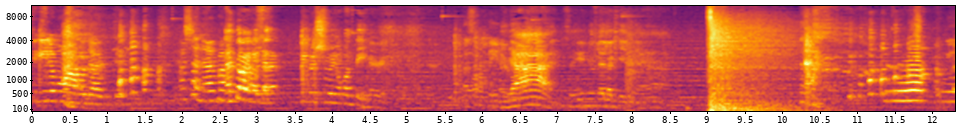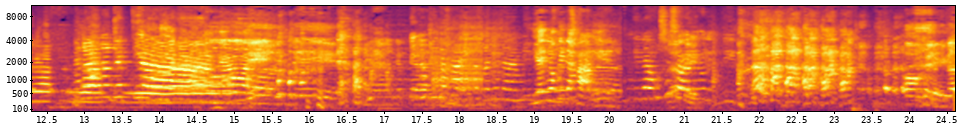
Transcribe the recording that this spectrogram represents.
Tigilan mo nga ako, Dante. Asa na? Bakit Ando, ka wala? pinush mo yung container eh. Nasa container. Ayan. So, yun yung lalagyan niya. Nangangagat yan! Hindi, ko kinakain ang ano namin. Yan yung kinakain. Hindi na ako sasali Okay. ulit dito. Okay. Ikaw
